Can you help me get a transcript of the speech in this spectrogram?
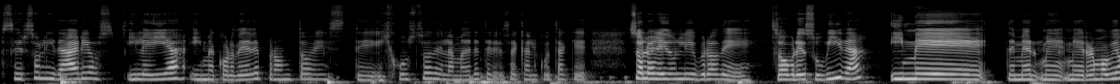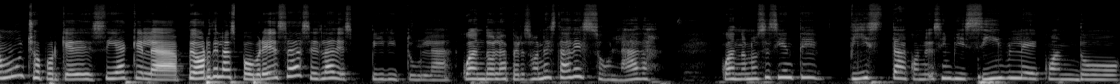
ser solidarios. Y leía y me acordé de pronto, este, justo de la Madre Teresa de Calcuta, que solo he leído un libro de, sobre su vida y me, me, me, removió mucho porque decía que la peor de las pobrezas es la de espíritu, la, cuando la persona está desolada, cuando no se siente vista, cuando es invisible, cuando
